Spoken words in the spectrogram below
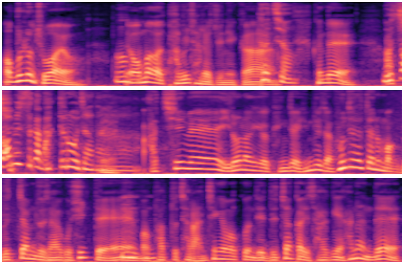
어, 물론 좋아요. 어. 엄마가 밥을 차려주니까. 그렇죠. 근데 뭐 아침- 서비스가 막 들어오잖아. 네. 아침에 일어나기가 굉장히 힘들잖아요. 혼자 살 때는 막 늦잠도 자고 쉴때 음. 막 밥도 잘 안 챙겨 먹고 이제 늦잠까지 자긴 하는데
